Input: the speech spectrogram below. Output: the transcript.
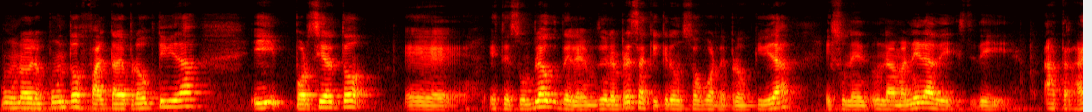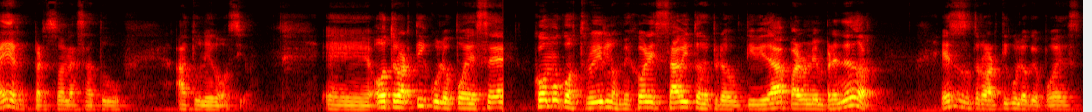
uno de los puntos falta de productividad. Y por cierto, eh, este es un blog de, una empresa que crea un software de productividad. Es una, manera de atraer personas a tu, a tu negocio. Eh, otro artículo puede ser cómo construir los mejores hábitos de productividad para un emprendedor. Ese es otro artículo que puedes,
